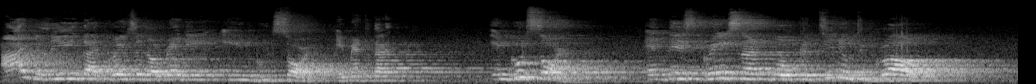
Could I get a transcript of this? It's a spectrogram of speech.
I believe that Grayson already in good soil. Amen to that? In good soil. And this Grayson will continue to grow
